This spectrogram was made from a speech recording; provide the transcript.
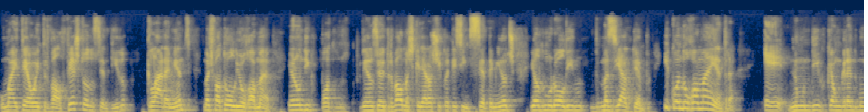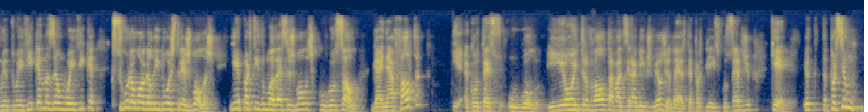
O Maite ao intervalo fez todo o sentido, claramente, mas faltou ali o Romain. Eu não digo que pode poder não ser o intervalo, mas se calhar aos 55, 60 minutos, ele demorou ali demasiado tempo. E quando o Romain entra, é, não digo que é um grande momento do Benfica, mas é um Benfica que segura logo ali duas, três bolas. E é a partir de uma dessas bolas que o Gonçalo ganha a falta, acontece o golo. E eu ao intervalo estava a dizer a amigos meus, eu até partilhei isso com o Sérgio, que é, eu- pareceu-me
